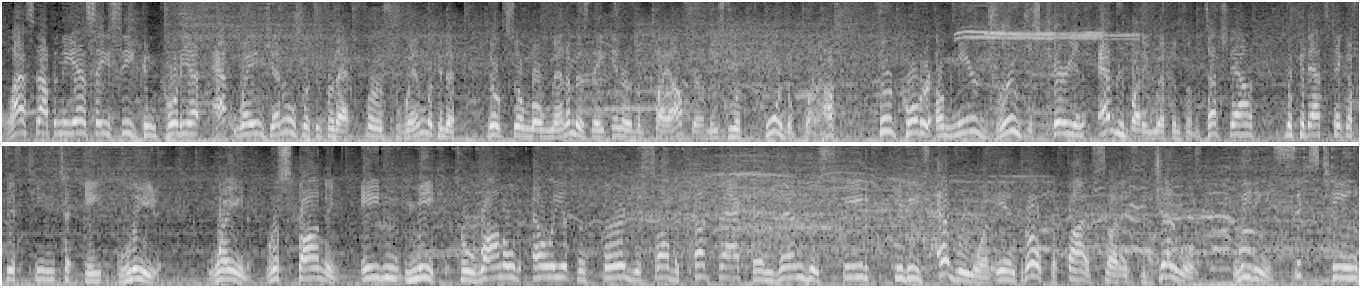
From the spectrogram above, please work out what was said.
Last stop in the SAC, Concordia at Wayne Generals looking for that first win, looking to build some momentum as they enter the playoffs, or at least look toward the playoffs. Third quarter, Amir Drew just carrying everybody with him for the touchdown. The Cadets take a 15 to 8 lead. Wayne responding. Aiden Meek to Ronald Elliott III. You saw the cutback and then the speed. He beats everyone in. Throw up the five, son. It's the Generals leading 16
